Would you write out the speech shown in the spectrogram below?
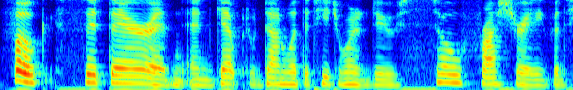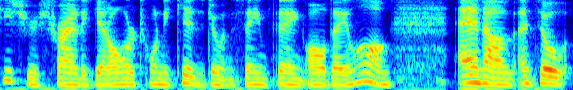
folk sit there and, and get done what the teacher wanted to do. So frustrating for the teacher who's trying to get all her 20 kids doing the same thing all day long. And, um, and so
